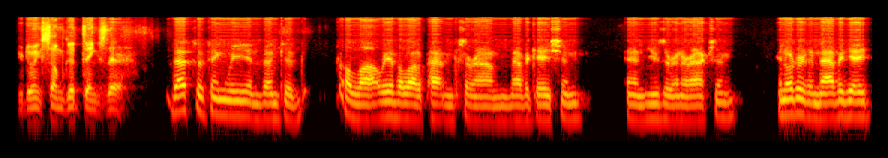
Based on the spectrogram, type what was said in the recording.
you're doing some good things there. That's the thing we invented a lot. We have a lot of patents around navigation and user interaction. In order to navigate,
